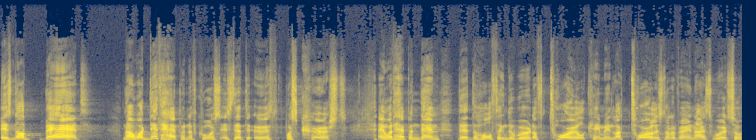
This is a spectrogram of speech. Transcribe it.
It's not bad. Now, what did happen, of course, is that the earth was cursed. And what happened then, the, the whole thing, the word of toil came in. Like toil is not a very nice word. So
